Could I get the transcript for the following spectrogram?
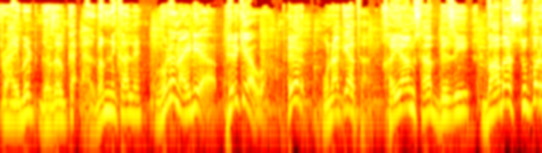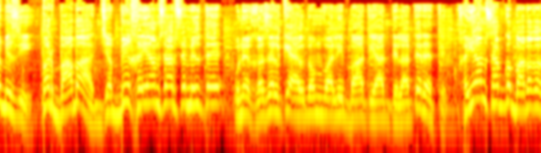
प्राइवेट गज़ल का एल्बम निकालें? वोट एन आइडिया फिर क्या हुआ? फिर होना क्या था? खयाम साहब बिज़ी बाबा सुपर बिज़ी पर बाबा जब भी खयाम साहब से मिलते उन्हें गज़ल के एल्बम वाली बात याद दिलाते रहते। खयाम साहब को बाबा का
